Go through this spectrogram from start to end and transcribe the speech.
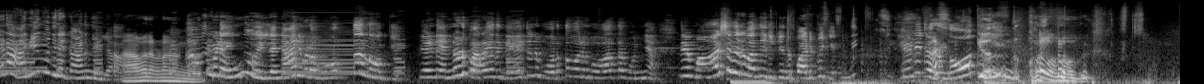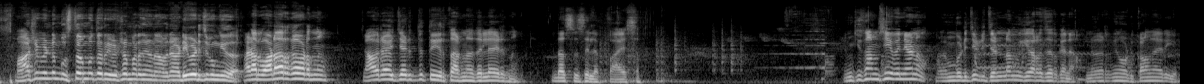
എടാ അനിയത്തിനെ കാണുന്നില്ല അവനവിടെ അങ്ങ് ഇവിടെ എങ്ങും ഇല്ല. ഞാൻ ഇവിടെ മൊത്തം നോക്കി. വേണ്ട എന്നോട് പറയുന്നത് ഗേറ്റിന് പുറത്ത് പോലും പോവാത്ത കുഞ്ഞ. നീ മാഷ് വരെ വന്നിരിക്കുന്നു പഠിപ്പിക്കും. നീ എണീറ്റൊന്ന് നോക്കി. മാഷ് വീണ്ടും പുസ്തകം മൊത്തം റിവിഷൻ പറഞ്ഞാണ്. അവൻ അടിപടിച്ച് മുങ്ങിയത് അവിടെ വടകർക്ക് അവിടെ നിന്ന് ഞാൻ ഒരാഴ്ച എടുത്ത് തീർത്ഥാടനത്തിലായിരുന്നു. ദസ്സിലെ പായസം. എനിക്ക് സംശയം ഇവനാണ് അവൻ പിടിച്ചിടിച്ചിട്ടുണ്ടോ മിക്കവാറ ചെറുക്കനാ. അവന് ഇറങ്ങി കൊടുക്കണമെന്നായിരിക്കും.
